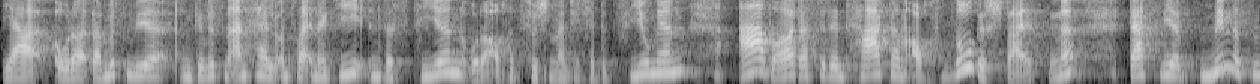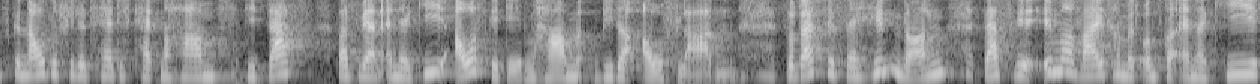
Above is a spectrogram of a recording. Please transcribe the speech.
ja, oder da müssen wir einen gewissen Anteil unserer Energie investieren oder auch in zwischenmenschliche Beziehungen. Aber, dass wir den Tag dann auch so gestalten, ne, dass wir mindestens genauso viele Tätigkeiten haben, die das, was wir an Energie ausgegeben haben, wieder aufladen. Sodass wir verhindern, dass wir immer weiter mit unserer Energie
